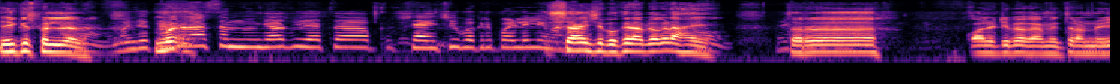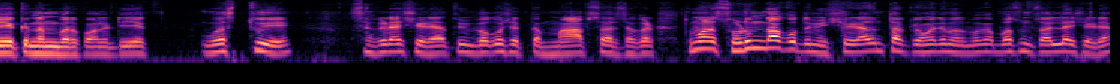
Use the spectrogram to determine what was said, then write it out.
एकवीस पडलेल्या हा, म्हणजे त्याच्यात आज समजून घ्या अजून याचा शहाऐंशी बकरी पडलेली माझी. शहाऐंशी बकरी आपल्याकडे आहे हो. तर क्वालिटी बघा मित्रांनो एक नंबर क्वालिटी एक वस्तू आहे सगळ्या शेळ्या तुम्ही बघू शकता माप सर सगळं. तुम्हाला सोडून दाखवतो मी शेळ्या अजून थकव्यामध्ये बघा बसून चालल्या शेळ्या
